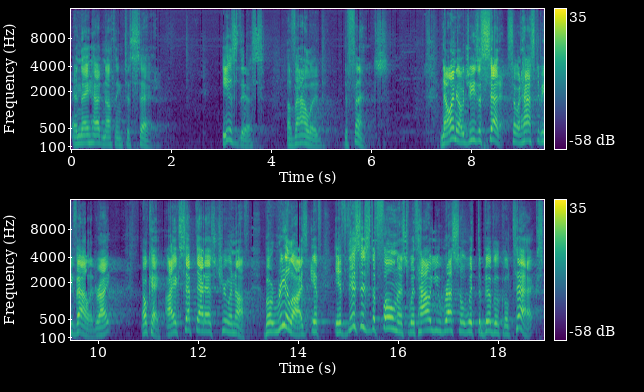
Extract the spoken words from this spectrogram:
And they had nothing to say. Is this a valid defense? Now I know Jesus said it, so it has to be valid, right? Okay, I accept that as true enough. But realize if, if this is the fullness with how you wrestle with the biblical text,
